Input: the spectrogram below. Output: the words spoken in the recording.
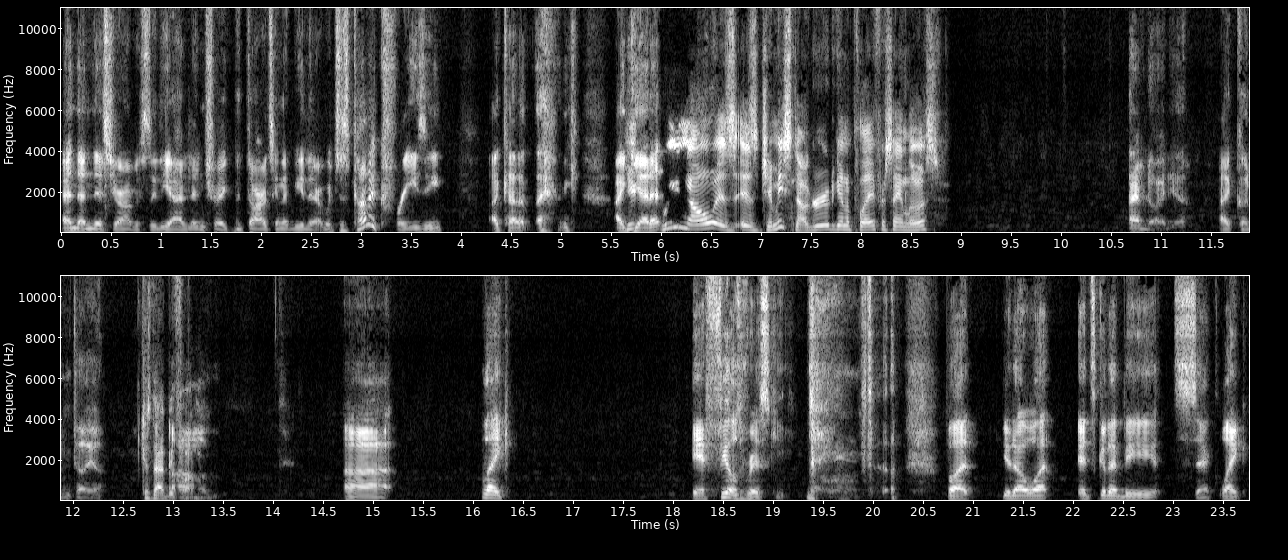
and then this year obviously the added intrigue Bedard's going to be there, which is kind of crazy. I kind of I get it. We know is is Jimmy Snuggerud going to play for St. Louis? I have no idea. I couldn't tell you. Because that'd be fun. Um, uh, like it feels risky, but you know what? It's gonna be sick. Like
